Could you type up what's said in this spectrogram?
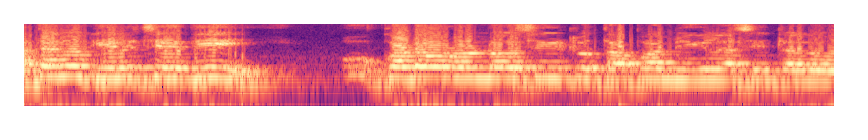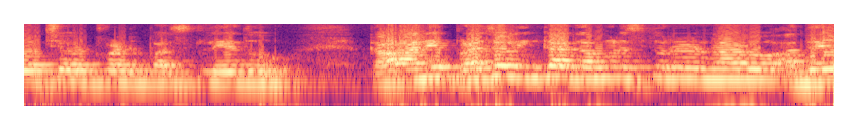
అతను గెలిచేది ఒకటో రెండో సీట్లు తప్ప మిగిలిన సీట్లలో వచ్చేటువంటి పరిస్థితి లేదు. కానీ ప్రజలు ఇంకా గమనిస్తూనే అదే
